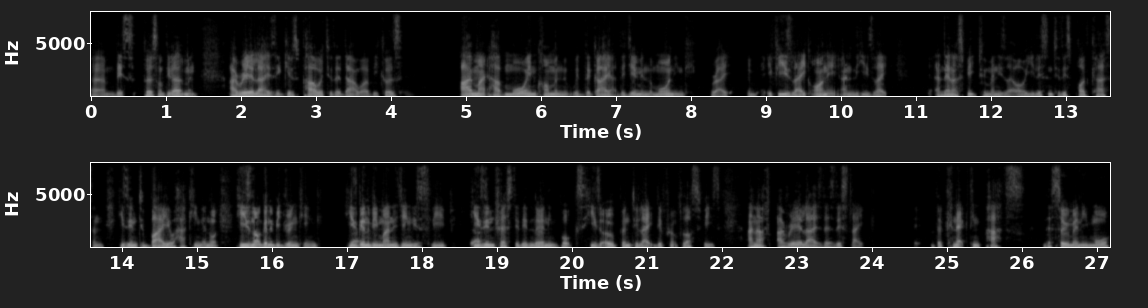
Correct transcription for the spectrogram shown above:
um, this personal development, I realize it gives power to the da'wah because I might have more in common with the guy at the gym in the morning, right? If he's like on it and he's like, and then I speak to him and he's like, oh, you listen to this podcast and he's into biohacking and what, he's not going to be drinking. He's yeah. going to be managing his sleep. Yeah. He's interested in learning books. He's open to like different philosophies. And I've, I realized there's this like the connecting paths. There's so many more.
